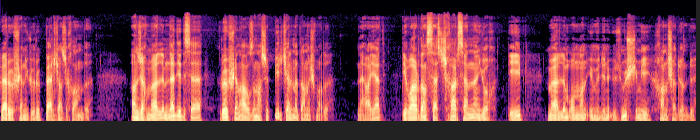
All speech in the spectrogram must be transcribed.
və Rövşəni görüb bərk acıqlandı. Ancaq müəllim nə dedisə, Rövşən ağzını açıb bir kəlmə danışmadı. Nəhayət, divardan səs çıxar səndən yox, deyib, müəllim ondan ümidini üzmüş kimi xanışa döndü.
